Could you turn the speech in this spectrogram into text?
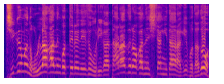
지금은 올라가는 것들에 대해서 우리가 따라 들어가는 시장이다라기보다도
